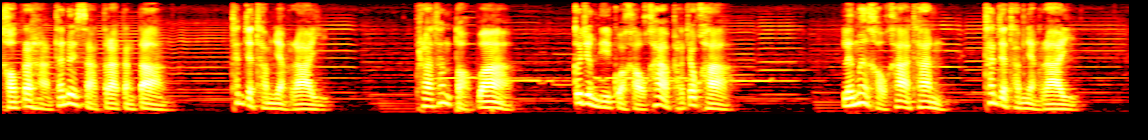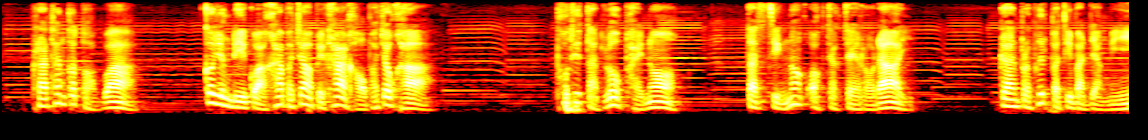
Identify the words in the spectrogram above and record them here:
เขาประหารท่านด้วยศาสตราต่างๆ ท่านจะทำอย่างไร พระท่านตอบว่า ก็ยังดีกว่าเขาฆ่าพระเจ้าค่ะและเมื่อเขาฆ่าท่าน ท่านจะทำอย่างไร พระท่านก็ตอบว่า ก็ยังดีกว่าข้าพเจ้าไปฆ่าเขาพระเจ้าค่ะ ผู้ที่ตัดโลกภายนอก ตัดสิ่งนอกออกจากใจเราได้ การประพฤติปฏิบัติอย่างนี้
